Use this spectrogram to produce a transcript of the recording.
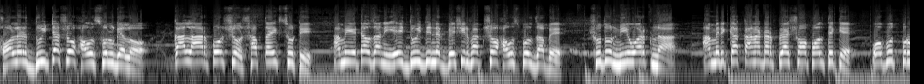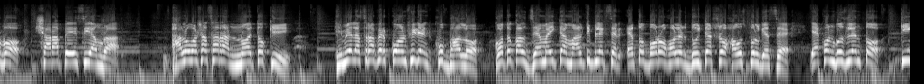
হলের দুইটা শো হাউসফুল গেল। কাল আর পরশু সাপ্তাহিক ছুটি। আমি এটাও জানি, এই দুই দিনের বেশিরভাগ শো হাউসফুল যাবে। শুধু নিউ ইয়র্ক না, আমেরিকা, কানাডার প্রায় সব হল থেকে অভূতপূর্ব সারা পেয়েছি আমরা। ভালোবাসা ছাড়া নয়তো কি? হিমেল আশরাফের কনফিডেন্ট খুব ভালো। গতকাল জ্যামাইকা মাল্টিপ্লেক্সের এত বড় হলের দুইটা শো হাউসফুল গেছে। এখন বুঝলেন তো কিং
